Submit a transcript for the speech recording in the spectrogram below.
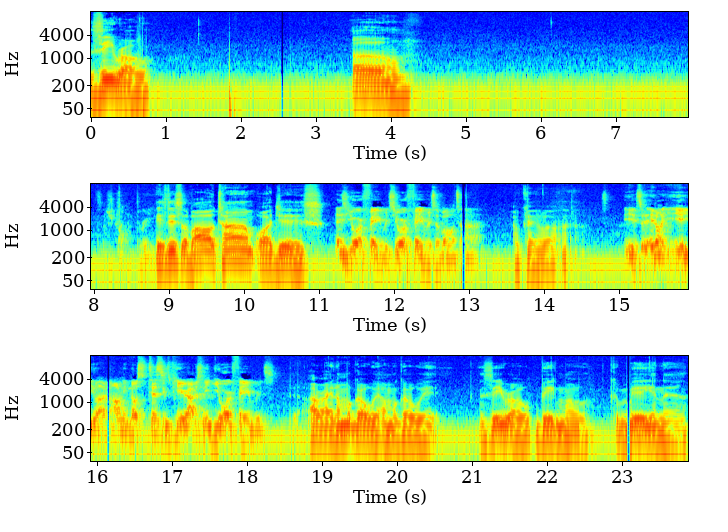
Z-Ro. Um, It's a strong three. is this of all time or just It's your favorites, your favorites of all time. okay? Well, Yeah, so it don't. Yeah, you don't, I don't need no statistics here. I just need your favorites. all right. I'm gonna go with. I'm gonna go with Z-Ro, Big Moe, Chameleon there,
